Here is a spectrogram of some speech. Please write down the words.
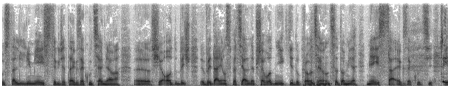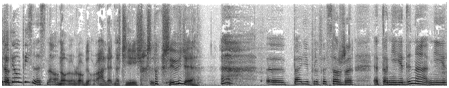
Ustalili miejsce, gdzie ta egzekucja miała y, się odbyć. Wydają specjalne przewodniki doprowadzające do mie miejsca egzekucji. Czyli to, robią biznes, no. No robią, ale na czyjejś krzywdzie. E, panie profesorze, to nie jedyna, nie,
